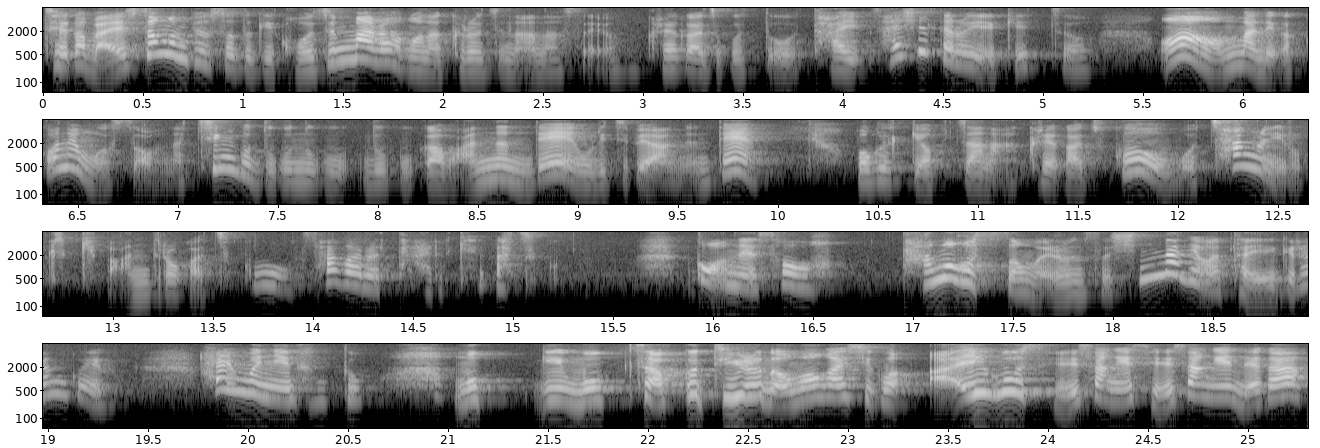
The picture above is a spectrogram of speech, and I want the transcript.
제가 말썽은 폈어도 거짓말을 하거나 그러진 않았어요. 그래가지고 또 다 사실대로 얘기했죠. 어, 엄마 내가 꺼내 먹었어. 나 친구 누구 누구 누구가 왔는데 우리 집에 왔는데 먹을 게 없잖아. 그래가지고 뭐 창을 이렇게 이렇게 만들어가지고 사과를 다 이렇게 해가지고 꺼내서 다 먹었어. 막 이러면서 신나게 막 다 얘기를 한 거예요. 할머니는 또 목, 이 목 잡고 뒤로 넘어가시고, 아이고 세상에 세상에 내가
